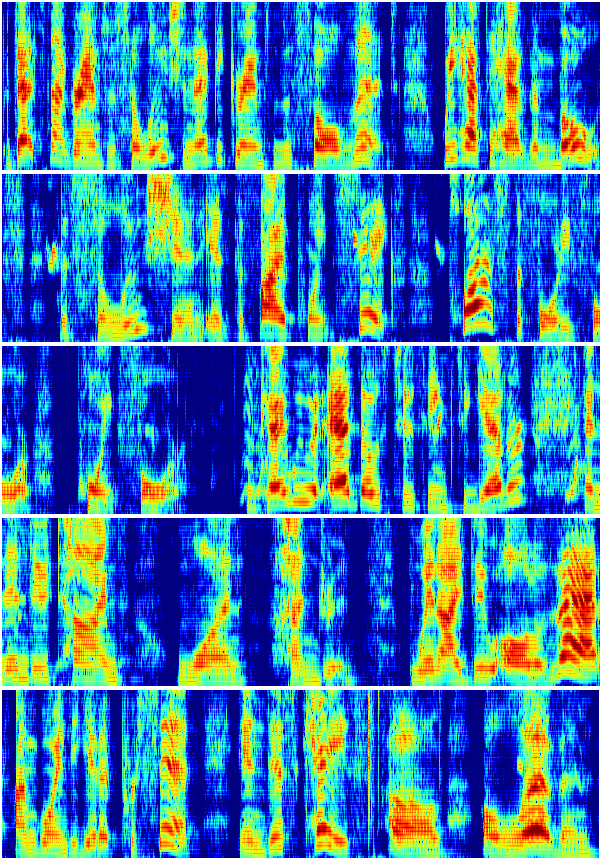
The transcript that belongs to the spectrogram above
But that's not grams of solution, that'd be grams of the solvent. We have to have them both. The solution is the 5.6 plus the 44.4. Okay, we would add those two things together and then do times 100. When I do all of that, I'm going to get a percent, in this case, of 11%.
